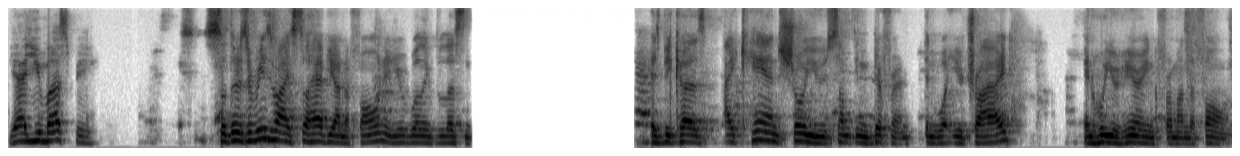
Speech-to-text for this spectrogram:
Yeah, you must be. So there's a reason why I still have you on the phone and you're willing to listen. Is because I can show you something different than what you tried and who you're hearing from on the phone.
